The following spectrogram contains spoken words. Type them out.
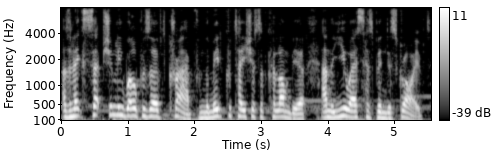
as an exceptionally well preserved crab from the mid Cretaceous of Colombia and the US has been described.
